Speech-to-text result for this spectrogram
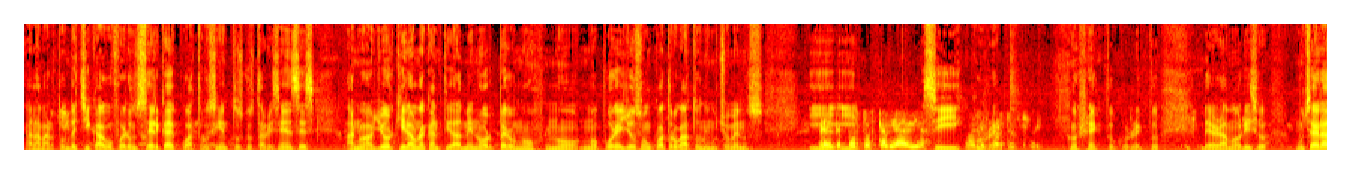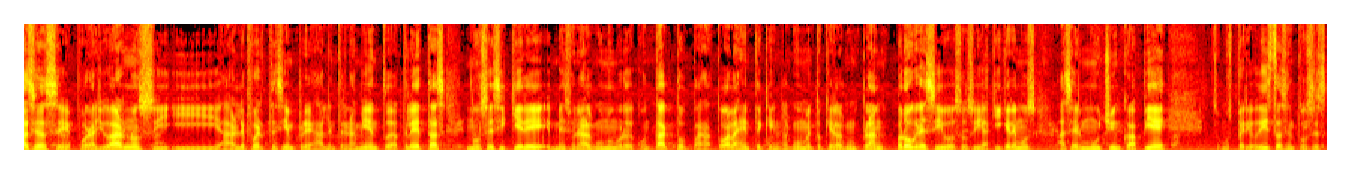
A la maratón de Chicago fueron cerca de 400 costarricenses. A Nueva York irá una cantidad menor, pero no, no, no por ello son cuatro gatos, ni mucho menos el deporte es calidad de vida. Sí, correcto. Correcto, correcto. De verdad, Mauricio, muchas gracias eh, por ayudarnos y, a darle fuerte siempre al entrenamiento de atletas. No sé si quiere mencionar algún número de contacto para toda la gente que en algún momento quiera algún plan progresivo. Eso sí, aquí queremos hacer mucho hincapié somos periodistas, entonces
